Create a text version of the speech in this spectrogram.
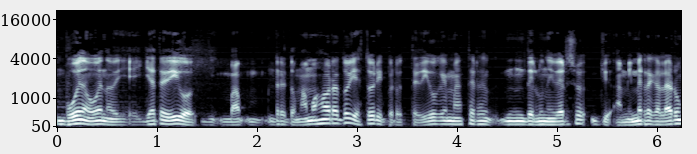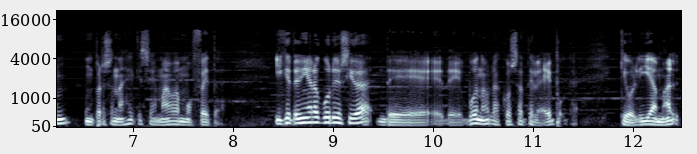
Bueno, bueno, ya te digo, retomamos ahora Toy Story, pero te digo que en Master del Universo, a mí me regalaron un personaje que se llamaba Mofeta y que tenía la curiosidad de, de, bueno, las cosas de la época, que olía mal.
